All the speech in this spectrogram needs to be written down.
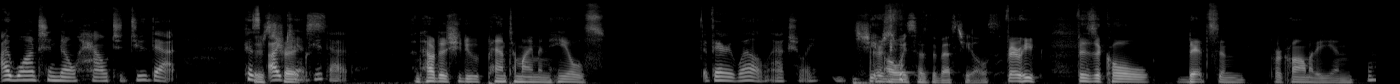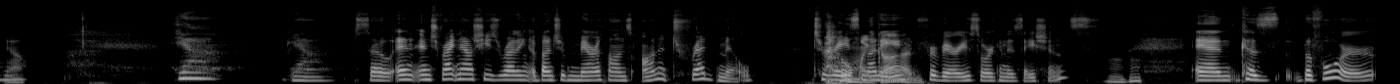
I want to know how to do that because There's I can't do that And how does she do pantomime and heels? very well, actually. She There's- always has the best heels. Very physical bits in her comedy, and Mhm. yeah, Yeah. Yeah. So, and, and right now she's running a bunch of marathons on a treadmill to Oh raise my money God. for various organizations. hmm And because before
